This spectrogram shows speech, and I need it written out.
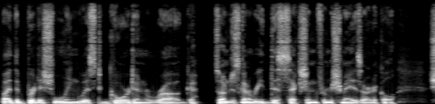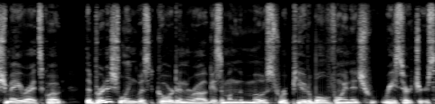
by the British linguist Gordon Rugg. So I'm just going to read this section from Schmeh's article. Schmeh writes, quote, the British linguist Gordon Rugg is among the most reputable Voynich researchers.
